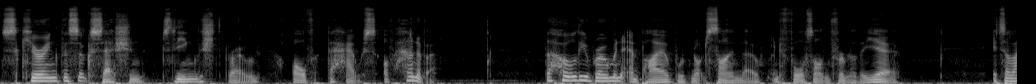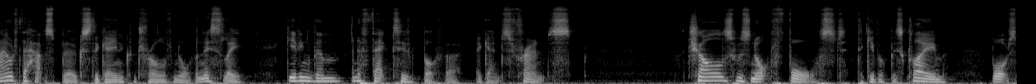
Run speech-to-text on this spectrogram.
securing the succession to the English throne of the House of Hanover. The Holy Roman Empire would not sign, though, and force on for another year. It allowed the Habsburgs to gain control of northern Italy, giving them an effective buffer against France. Charles was not forced to give up his claim, but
